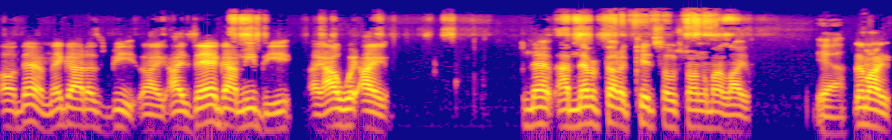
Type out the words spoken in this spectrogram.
oh them, they got us beat. Like Isaiah got me beat. Like I would, I, ne- I've never felt a kid so strong in my life. Yeah. They're like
